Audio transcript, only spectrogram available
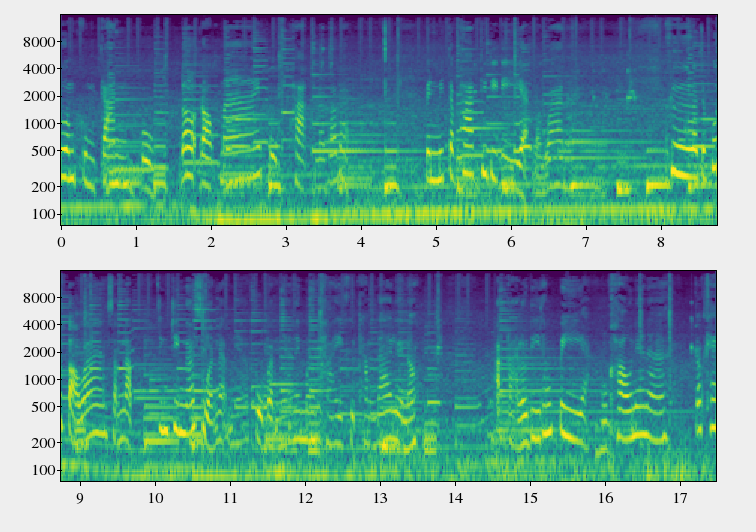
รวมกลุ่มกันปลูกดอกดอกไม้ ปลูกผักแล้วก็แบบเป็นมิตรภาพที่ดีๆอะเราว่านะ คือเราจะพูดต่อว่าสำหรับจริงๆแล้วสวนแบบนี้ปลูกแบบนี้ในเมืองไทยคือทำได้เลยเนาะ อากาศเราดีทั้งปีอะของเขาเนี่ยนะ ก็แค่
